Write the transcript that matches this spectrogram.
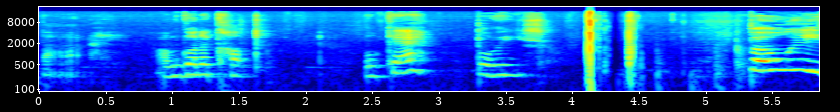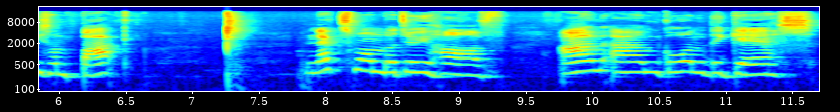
Bye. I'm gonna cut. Okay? Boys. Boys, I'm back. Next one we do have, I'm, I'm going to guess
